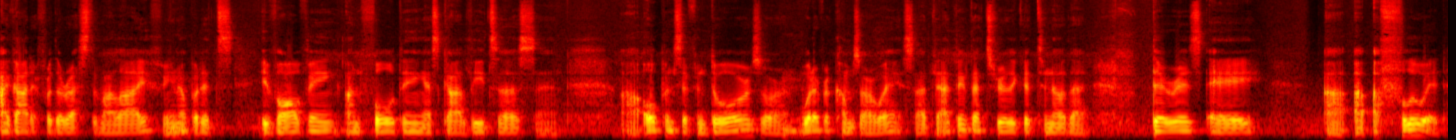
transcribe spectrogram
I got it for the rest of my life, you know, mm-hmm. but it's evolving, unfolding as God leads us and uh, opens different doors or mm-hmm. whatever comes our way. So I, th- I, think that's really good to know that there is a uh, a, a fluid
